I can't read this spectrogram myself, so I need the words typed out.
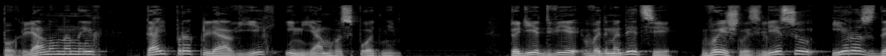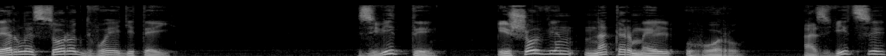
поглянув на них та й прокляв їх ім'ям Господнім. Тоді дві ведмедиці вийшли з лісу і роздерли сорок двоє дітей. Звідти пішов він на Кармель гору, а звідси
